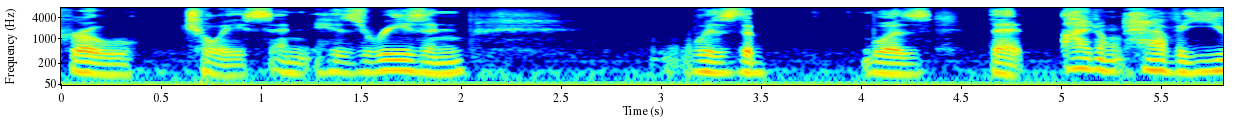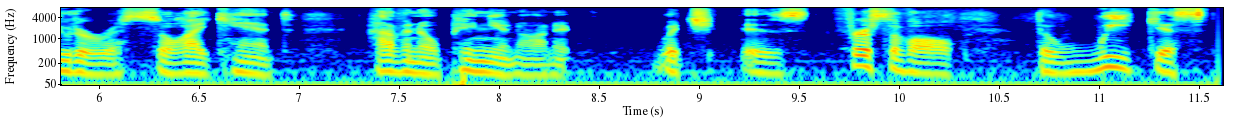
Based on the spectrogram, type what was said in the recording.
pro-choice, and his reason was the was that I don't have a uterus, so I can't have an opinion on it, which is first of all the weakest,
